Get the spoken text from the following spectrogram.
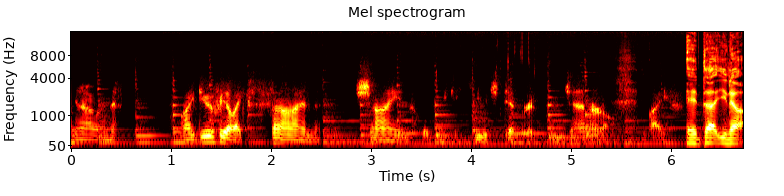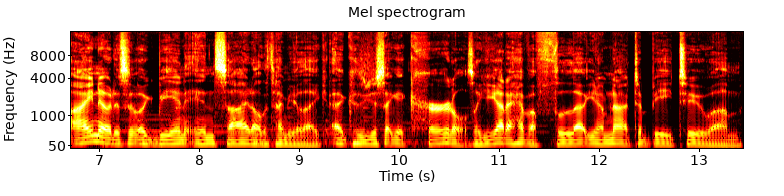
You know, and I do feel like sun shine would make a huge difference in general life. It does, you know, I notice it like being inside all the time. You're like, because you just like it curdles. Like you got to have a flow. You know, I'm not to be too um,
